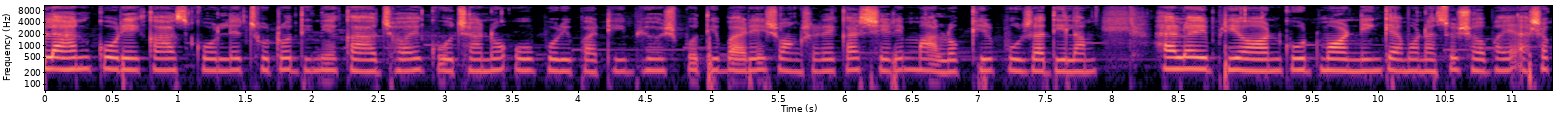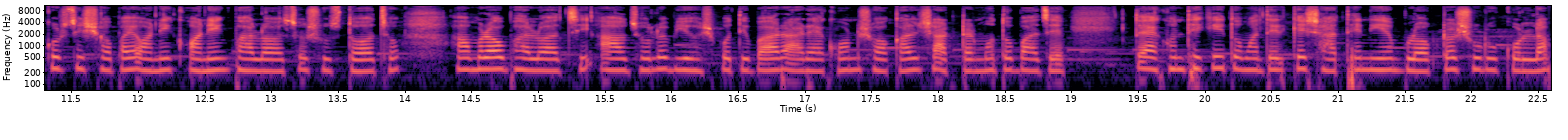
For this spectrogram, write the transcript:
প্ল্যান করে কাজ করলে ছোট দিনে কাজ হয়, গোছানো ও পরিপাটি। বৃহস্পতিবারে সংসারের কাজ সেরে মা লক্ষ্মীর পূজা দিলাম। হ্যালো এভরিওয়ান, গুড মর্নিং, কেমন আছো সবাই? আশা করছি সবাই অনেক অনেক ভালো আছো, সুস্থ আছো। আমরাও ভালো আছি। আজ হলো বৃহস্পতিবার আর এখন সকাল সাতটার মতো বাজে। তো এখন থেকেই তোমাদেরকে সাথে নিয়ে ব্লগটা শুরু করলাম।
